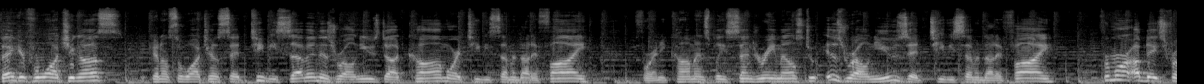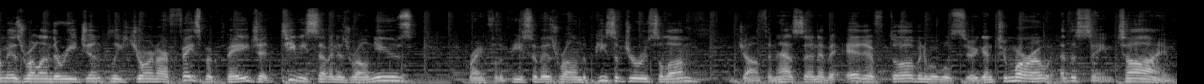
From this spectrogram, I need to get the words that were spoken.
Thank you for watching us. You can also watch us at TV7IsraelNews.com or TV7.fi. For any comments, please send your emails to IsraelNews at TV7.fi. For more updates from Israel and the region, please join our Facebook page at TV7 Israel News. Praying for the peace of Israel and the peace of Jerusalem. I'm Jonathan Hassan. An Erev Tov, and we will see you again tomorrow at the same time.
